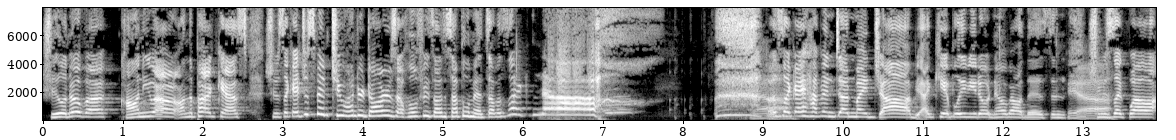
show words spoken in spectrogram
Sheila Nova calling you out on the podcast. She was like, I just spent $200 at Whole Foods on supplements. I was like, no. Yeah. I was like, I haven't done my job. I can't believe you don't know about this. And yeah. she was like, well,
